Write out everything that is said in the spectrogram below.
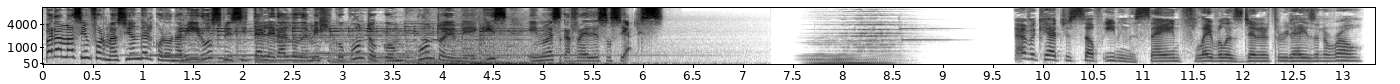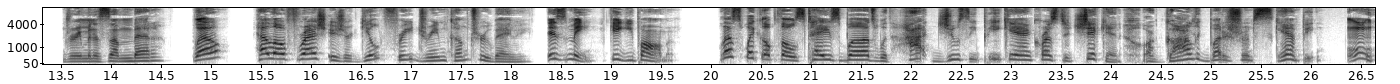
Para más información del coronavirus, visita elheraldodemexico.com.mx y nuestras redes sociales. Ever catch yourself eating the same flavorless dinner three days in a row? Dreaming of something better? Well, HelloFresh is your guilt-free dream come true, baby. It's me, Kiki Palmer. Let's wake up those taste buds with hot, juicy pecan-crusted chicken or garlic butter shrimp scampi. Mm.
